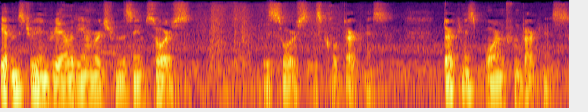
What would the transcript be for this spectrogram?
Yet mystery and reality emerge from the same source. This source is called darkness. Darkness born from darkness,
